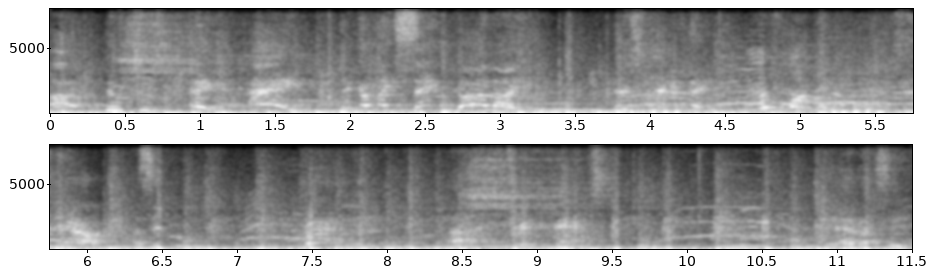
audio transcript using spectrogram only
Ah, hey, hey, t'es comme like cinq gars, là. They're standing. They're fucking. Sit down. It, cool. Right. Uh, drink your. Yeah, that's it.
